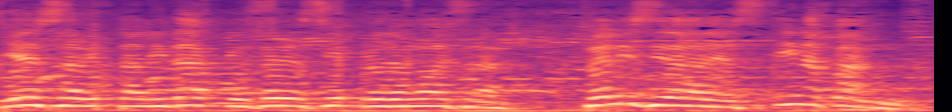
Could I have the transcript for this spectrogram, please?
y esa vitalidad que ustedes siempre demuestran. Felicidades, INAPAN.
